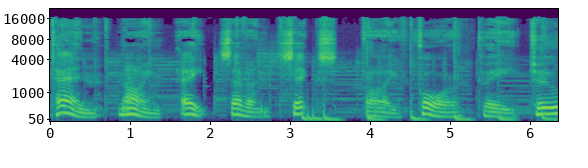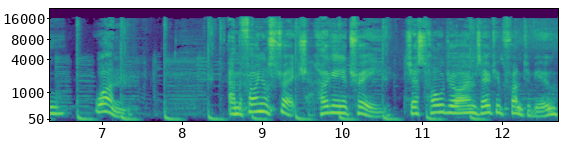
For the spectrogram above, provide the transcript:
10, 9, 8, 7, 6, 5, 4, 3, 2, 1. And the final stretch, hugging a tree. Just hold your arms out in front of you,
